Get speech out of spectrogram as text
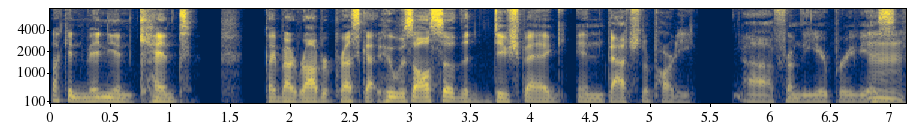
fucking minion Kent, played by Robert Prescott, who was also the douchebag in Bachelor Party uh, from the year previous. Mm.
